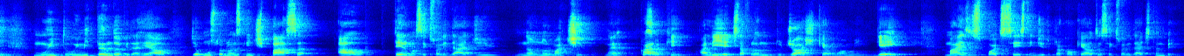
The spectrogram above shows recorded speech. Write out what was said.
muito imitando a vida real, de alguns problemas que a gente passa ao ter uma sexualidade não normativa, né? Claro que ali a gente está falando do Josh, que é um homem gay, mas isso pode ser estendido para qualquer outra sexualidade também.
